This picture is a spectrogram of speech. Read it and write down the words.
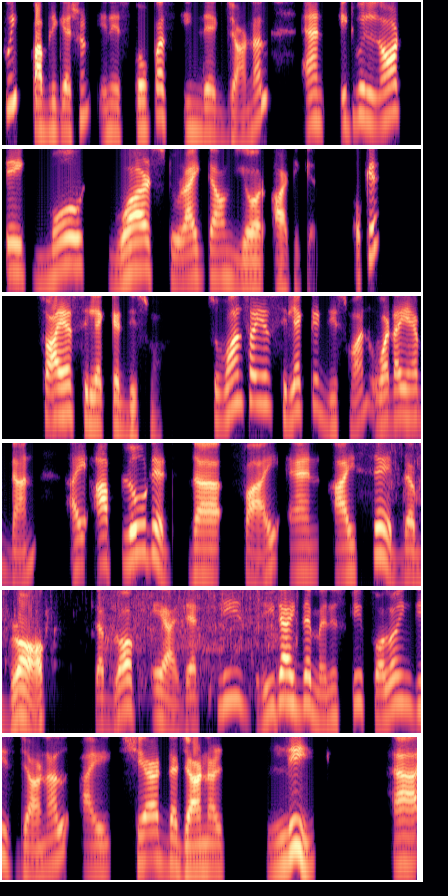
quick publication in a Scopus Index journal and it will not take more words to write down your article. Okay. So I have selected this one. So once I have selected this one, what I have done, I uploaded the file and I said the Grok the Grok AI that please rewrite the manuscript following this journal. I shared the journal link. Uh,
